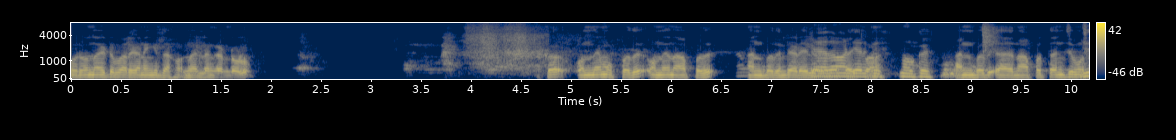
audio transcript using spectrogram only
ഓരോന്നായിട്ട് പറയുകയാണെങ്കിൽ ഇതാ ഒന്നെല്ലാം കണ്ടോളൂ. ഒക്കെ ഒന്നേ മുപ്പത് ഒന്നേ നാപ്പത് അൻപതിന്റെ ഇടയിൽ അൻപത് ആ, നാപ്പത്തഞ്ച് മുതൽ.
